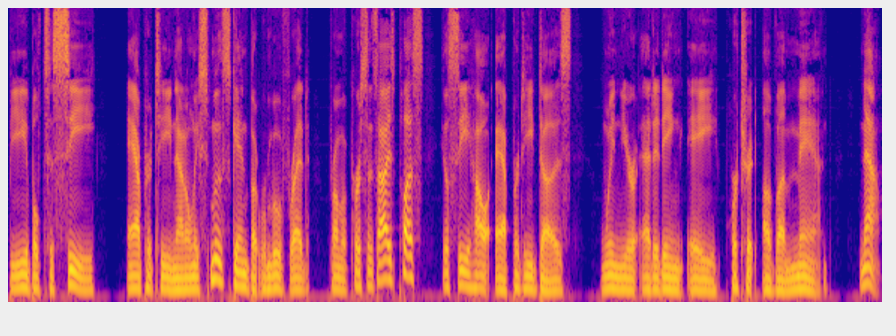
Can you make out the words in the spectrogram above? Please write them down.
be able to see Aperty not only smooth skin but remove red from a person's eyes. Plus, you'll see how Aperty does when you're editing a portrait of a man. Now,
